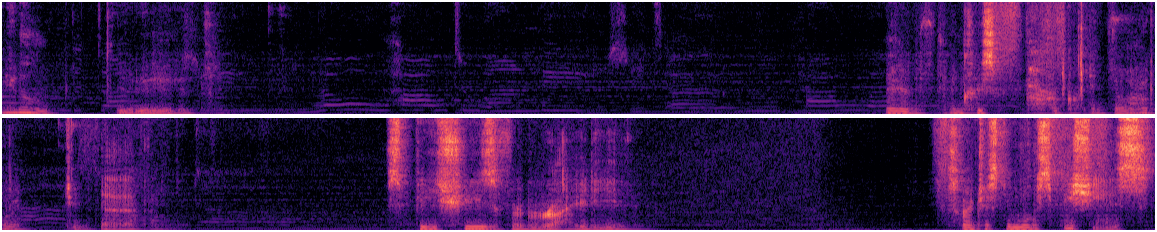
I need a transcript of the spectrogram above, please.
You know, mm, increase rate though. How do I do that? Species variety. So I just need more species.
